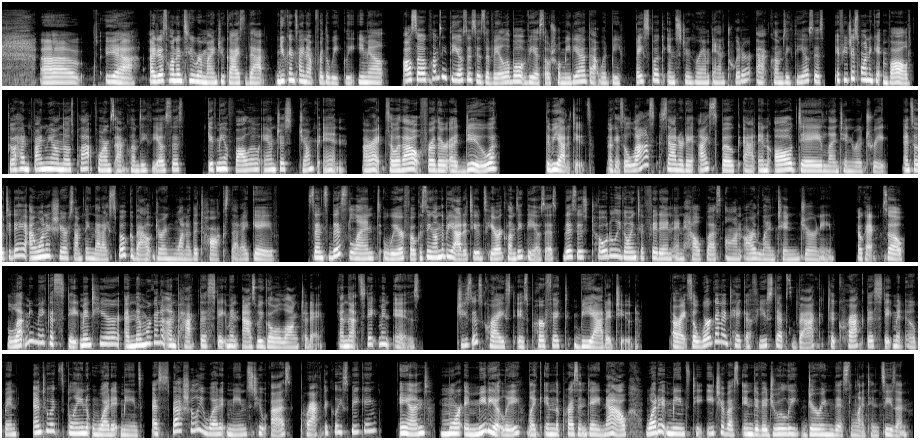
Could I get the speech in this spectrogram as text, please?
uh, yeah, I just wanted to remind you guys that you can sign up for the weekly email also, Clumsy Theosis is available via social media. That would be Facebook, Instagram, and Twitter at Clumsy Theosis. If you just want to get involved, go ahead and find me on those platforms at Clumsy Theosis. Give me a follow and just jump in. All right, so without further ado, the Beatitudes. Okay, so last Saturday I spoke at an all day Lenten retreat. And so today I want to share something that I spoke about during one of the talks that I gave. Since this Lent, we're focusing on the Beatitudes here at Clumsy Theosis, this is totally going to fit in and help us on our Lenten journey. Okay, so let me make a statement here, and then we're going to unpack this statement as we go along today. And that statement is Jesus Christ is perfect beatitude. All right, so we're going to take a few steps back to crack this statement open and to explain what it means, especially what it means to us, practically speaking, and more immediately, like in the present day now, what it means to each of us individually during this Lenten season.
